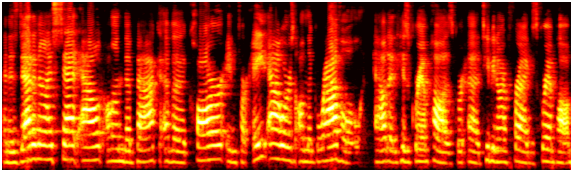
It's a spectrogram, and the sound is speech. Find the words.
And his dad and I sat out on the back of a car and for eight hours on the gravel out at his grandpa's, uh, TBNR Frag's grandpa.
